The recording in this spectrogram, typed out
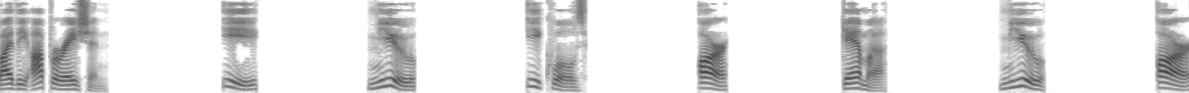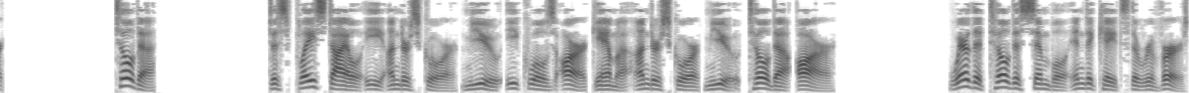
by the operation e mu equals r gamma mu r tilde display style e underscore mu equals r gamma underscore mu tilde r where the tilde symbol indicates the reverse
